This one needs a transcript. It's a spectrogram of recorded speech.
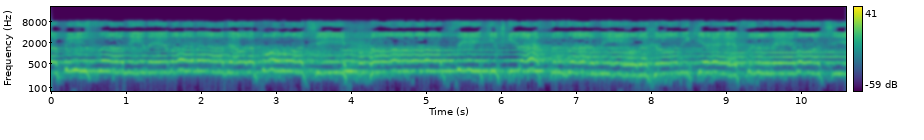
su otapisani, nema nade od pomoći A psihički rastrzani od hronike crne noći.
